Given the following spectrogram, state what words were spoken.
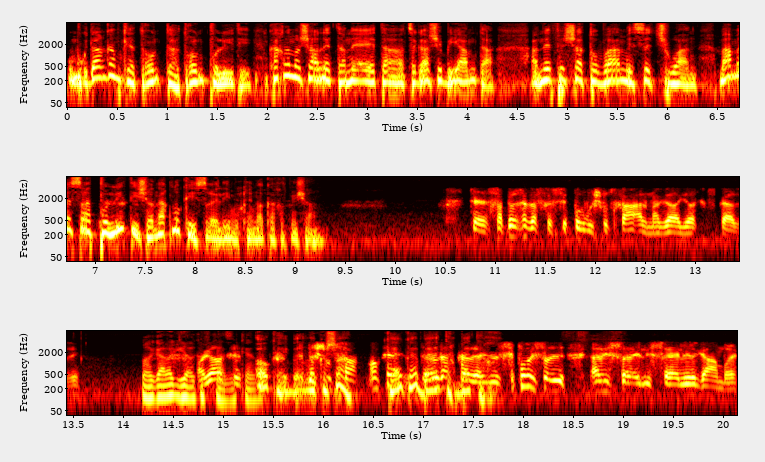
הוא מוגדר גם כתיאטרון תיאטרון פוליטי. קח למשל את, את ההצגה שביימת, הנפש הטובה מסצ'ואן. מה המסר הפוליטי שאנחנו כישראלים יכולים לקחת משם? תראה, אספר לך דווקא סיפור ברשותך על מעגל הגיל הקפקזי. מעגל הגיר הקפקזי, כן. אוקיי, בבקשה. אוקיי. כן, כן, בטח, בטח. זה סיפור על ישראל, ישראלי לגמרי.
